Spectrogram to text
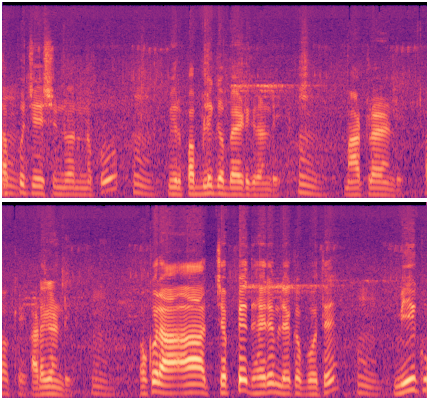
తప్పు చేసిండు అన్నప్పుడు మీరు పబ్లిక్గా బయటికి రండి. మాట్లాడండి. ఓకే. అడగండి. ఒకవేళ ఆ చెప్పే ధైర్యం లేకపోతే మీకు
